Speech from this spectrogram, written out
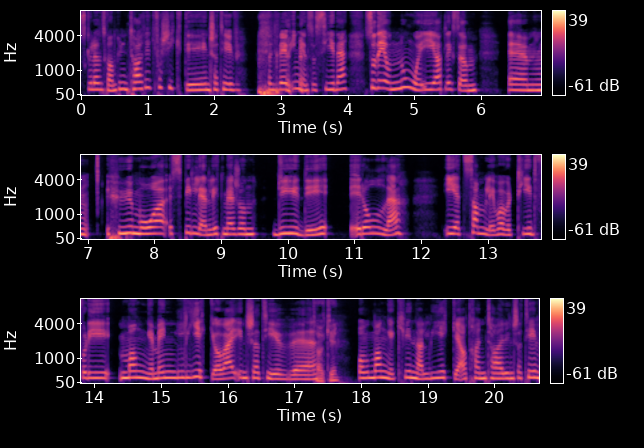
Skulle ønske han kunne ta et litt forsiktig initiativ. Men det er jo ingen som sier det. Så det er jo noe i at liksom um, Hun må spille en litt mer sånn dydig rolle i et samliv over tid, fordi mange menn liker å være initiativ... eh, Takker. og mange kvinner liker at han tar initiativ.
